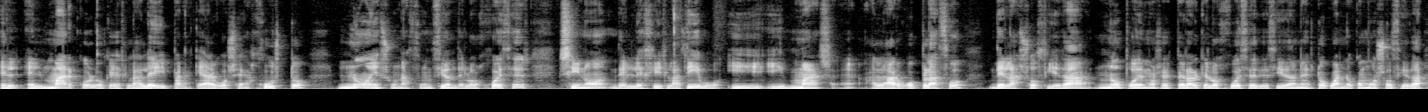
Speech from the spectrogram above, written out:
el, marco, lo que es la ley para que algo sea justo, no es una función de los jueces, sino del legislativo y, más a largo plazo de la sociedad. No podemos esperar que los jueces decidan esto cuando como sociedad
